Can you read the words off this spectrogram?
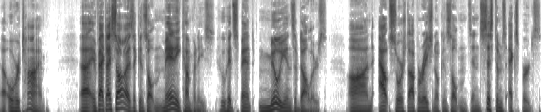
uh, over time. Uh, in fact, I saw as a consultant many companies who had spent millions of dollars on outsourced operational consultants and systems experts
